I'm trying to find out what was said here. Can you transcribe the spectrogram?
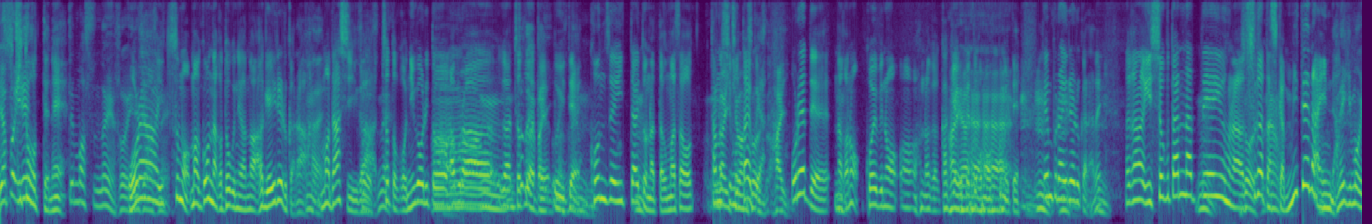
いやっぱり透き通ってね。てますね。俺はいつもまあゴンなんか特にあの揚げ入れるから、はい。まあだしがちょっとこう濁りと油がちょっとだけ浮いてうん。混然一体となったうまさを楽しむタイプや。俺やって中の小エビのおなんかかき揚げてるとこも含めて天ぷら入れるからね。なかなか一食足んなっていうふうな姿しか見てないんだ。ネギも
